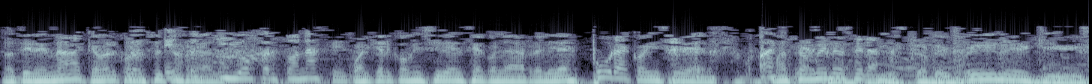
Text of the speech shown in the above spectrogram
No tiene nada que ver con los, Los hechos reales. y los personajes. Cualquier coincidencia con la realidad es pura coincidencia. Más o menos era. Fiesta de PNX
